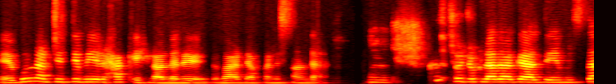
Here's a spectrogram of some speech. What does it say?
Bunlar ciddi bir hak ihlalleri vardı Afganistan'da. Kız çocuklara geldiğimizde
